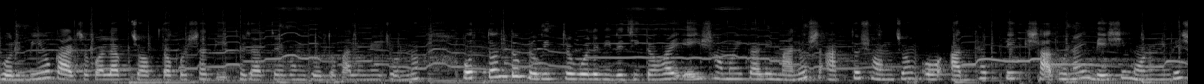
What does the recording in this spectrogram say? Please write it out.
ধর্মীয় কার্যকলাপ, জপ, তপস্যা, তীর্থযাত্রা এবং ব্রত পালনের জন্য অত্যন্ত পবিত্র বলে বিবেচিত হয়। এই সময়কালে মানুষ আত্মসংযম ও আধ্যাত্মিক সাধনায় বেশি মনোনিবেশ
